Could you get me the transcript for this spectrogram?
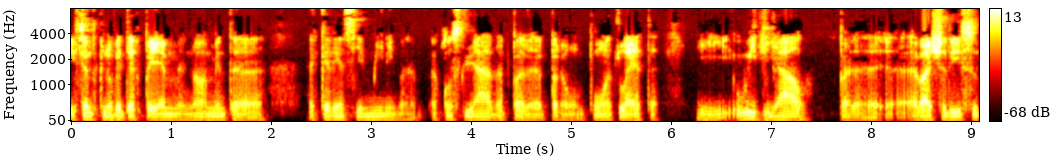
e sendo que 90 RPM é normalmente a, a cadência mínima aconselhada para, para, um, para um atleta e o ideal para abaixo disso,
